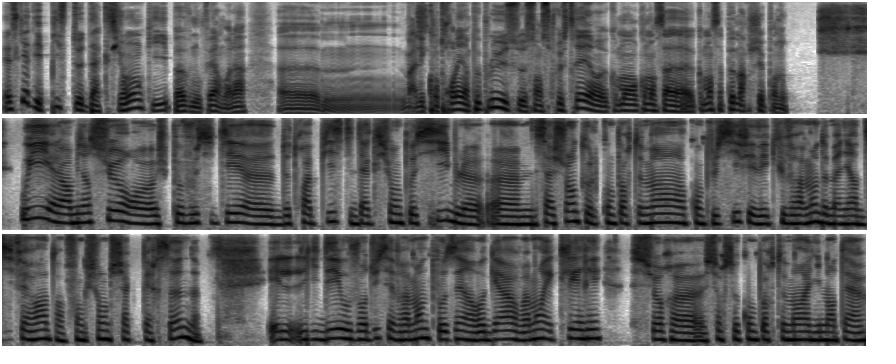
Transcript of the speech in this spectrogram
est-ce qu'il y a des pistes d'action qui peuvent nous faire, voilà, bah, les contrôler un peu plus, sans se frustrer comment, comment, ça, comment ça peut marcher pour nous? Oui, alors bien sûr, euh, je peux vous citer euh, deux, trois pistes d'action possibles, euh, sachant que le comportement compulsif est vécu vraiment de manière différente en fonction de chaque personne. Et l'idée aujourd'hui, c'est vraiment de poser un regard vraiment éclairé sur, ce comportement alimentaire.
